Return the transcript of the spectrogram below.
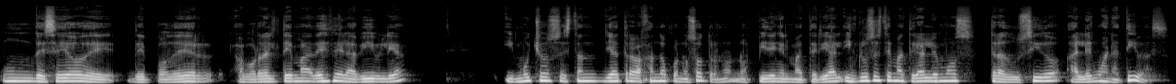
un deseo de, de poder abordar el tema desde la Biblia y muchos están ya trabajando con nosotros, ¿no? nos piden el material, incluso este material lo hemos traducido a lenguas nativas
